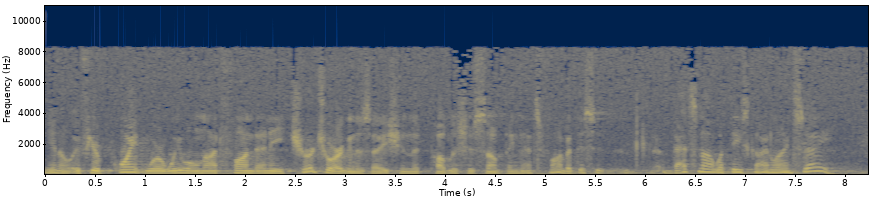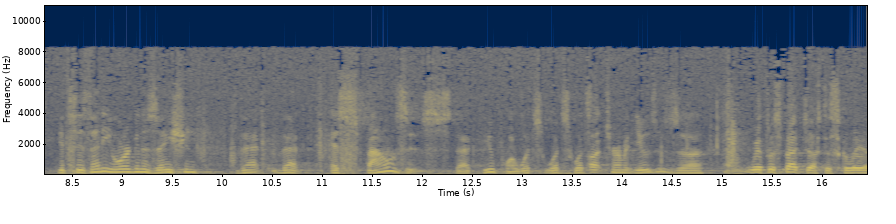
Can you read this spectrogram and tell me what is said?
you know, if your point where we will not fund any church organization that publishes something, that's fine. But this is, that's not what these guidelines say. It says any organization that that espouses that viewpoint. What's what's what's the term it uses? Uh, With respect, Justice Scalia,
